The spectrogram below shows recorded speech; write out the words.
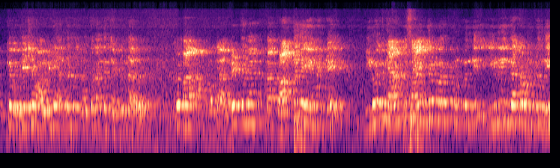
ముఖ్య ఉద్దేశం ఆల్రెడీ అందరూ శ్రోతలందరూ చెప్తున్నారు. సో నా ఒక అభ్యర్థన నా ప్రార్థన ఏమంటే ఈరోజు క్యాంప్ సాయంత్రం వరకు ఉంటుంది ఈవినింగ్ దాకా ఉంటుంది.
